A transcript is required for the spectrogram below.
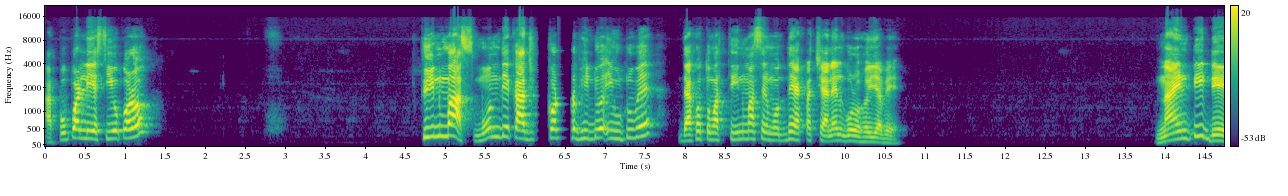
আর প্রপারলি এসিও করো। তিন মাস মন দিয়ে কাজ করো ভিডিও ইউটিউবে। দেখো তোমার তিন মাসের মধ্যে একটা চ্যানেল গ্রো হয়ে যাবে। Ninety day.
